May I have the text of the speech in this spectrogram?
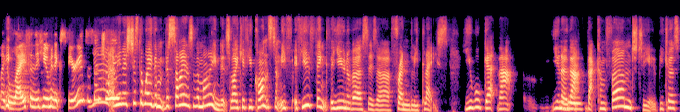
Like life and the human experience essentially Yeah, I mean, it's just the way the the science of the mind. It's like if you constantly, if you think the universe is a friendly place, you will get that, you know, that that confirmed to you because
